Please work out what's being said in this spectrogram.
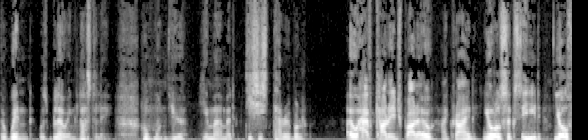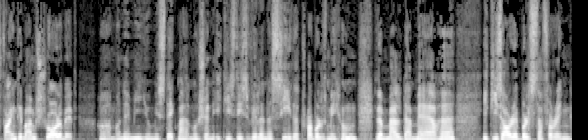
The wind was blowing lustily. Oh, mon Dieu, he murmured, this is terrible. Oh, have courage, Poirot, I cried. You'll succeed. You'll find him, I'm sure of it. Oh, mon ami, you mistake my emotion. It is this villainous sea that troubles me. the mal de mer, huh? It is horrible suffering.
